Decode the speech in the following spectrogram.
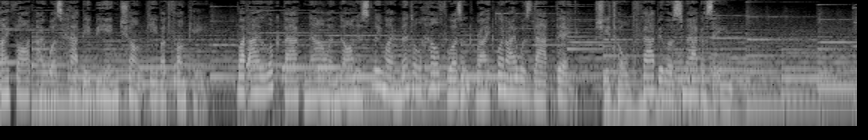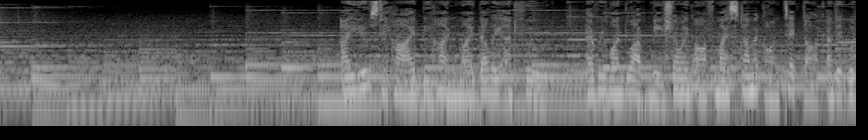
I thought I was happy being chunky but funky. But I look back now and honestly my mental health wasn't right when I was that big, she told Fabulous magazine. I used to hide behind my belly and food. Everyone loved me showing off my stomach on TikTok and it would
